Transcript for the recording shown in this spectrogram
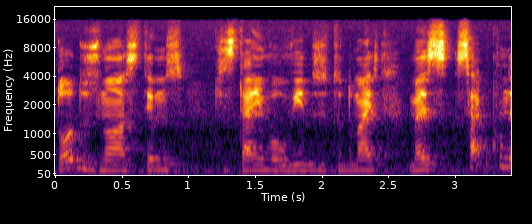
todos nós temos que estar envolvidos e tudo mais. Mas sabe quando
